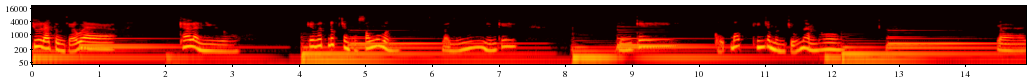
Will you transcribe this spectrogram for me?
chú đã từng trải qua khá là nhiều cái vết nứt trong cuộc sống của mình. Và những những cái những cái cột mốc khiến cho mình trưởng thành hơn. Và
